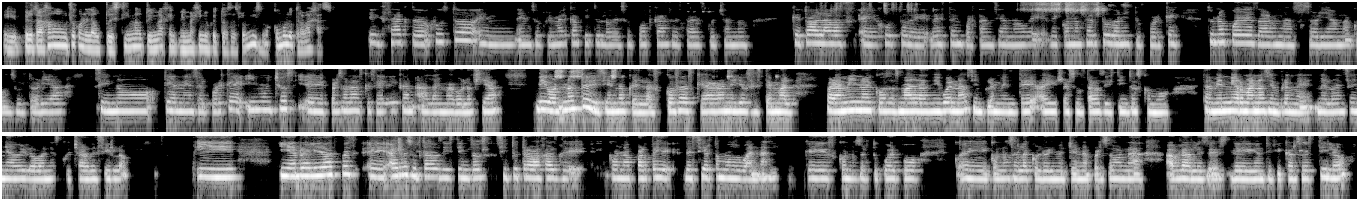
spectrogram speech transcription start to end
eh, pero trabajamos mucho con el autoestima, autoimagen. Me imagino que tú haces lo mismo. ¿Cómo lo trabajas? Exacto. Justo en, en su primer capítulo de su podcast estaba escuchando que tú hablabas eh, justo de, esta importancia, ¿no? De, de, conocer tu don y tu por qué. Tú no puedes dar una asesoría, una consultoría si no tienes el porqué. Y muchas eh, personas que se dedican a la imagología, digo, no estoy diciendo que las cosas que hagan ellos estén mal. Para mí no hay cosas malas ni buenas, simplemente hay resultados distintos como también mi hermano siempre me, me lo ha enseñado y lo van a escuchar decirlo. Y, y en realidad, pues eh, hay resultados distintos si tú trabajas de, con la parte de cierto modo banal, que es conocer tu cuerpo, eh, conocer la colorimetría de una persona, hablarles de, identificar su estilo,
